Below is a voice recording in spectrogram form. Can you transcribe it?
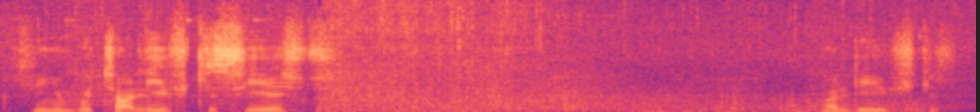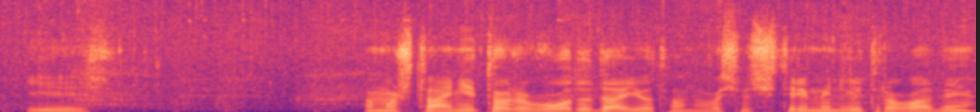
Какие-нибудь оливки съесть. Оливки съесть. Потому что они тоже воду дают, вон, 84 миллилитра воды.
